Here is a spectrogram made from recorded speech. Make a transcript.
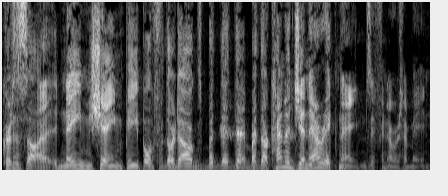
criticize, name shame people for their dogs, but they're, they're, but they're kind of generic names, if you know what I mean.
